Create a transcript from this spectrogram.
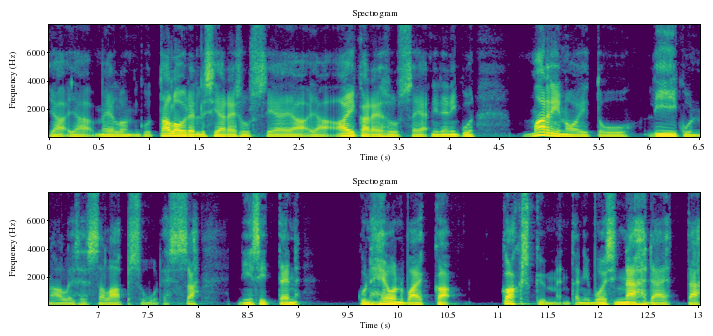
ja, ja meillä on niin kuin, taloudellisia resursseja ja, ja aikaresursseja, niin ne niin kuin, marinoituu liikunnallisessa lapsuudessa – niin sitten kun he on vaikka 20, niin voisin nähdä, että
